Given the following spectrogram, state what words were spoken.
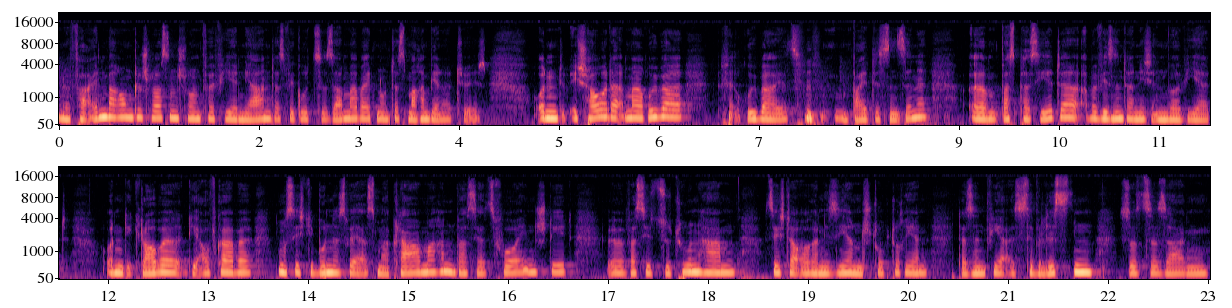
eine, Vereinbarung geschlossen, schon vor vielen Jahren, dass wir gut zusammenarbeiten und das machen wir natürlich. Und ich schaue da immer rüber, rüber jetzt im weitesten Sinne, ähm, was passiert da, aber wir sind da nicht involviert. Und ich glaube, die Aufgabe muss sich die Bundeswehr erstmal klar machen, was jetzt vor ihnen steht, äh, was sie zu tun haben, sich da organisieren und strukturieren. Da sind wir als Zivilisten sozusagen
